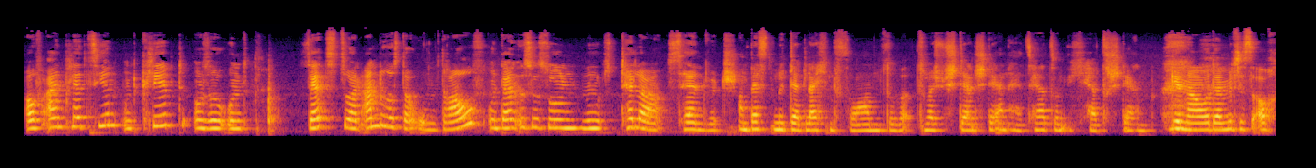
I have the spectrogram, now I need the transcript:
auf ein Plätzchen und klebt also und setzt so ein anderes da oben drauf und dann ist es so ein Nutella-Sandwich. Am besten mit der gleichen Form, so zum Beispiel Stern, Stern, Herz, Herz und ich Herz, Stern. Genau, damit es auch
